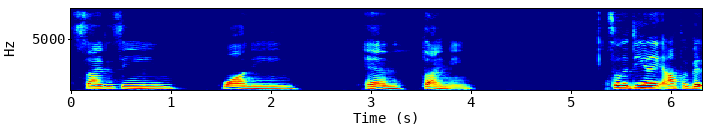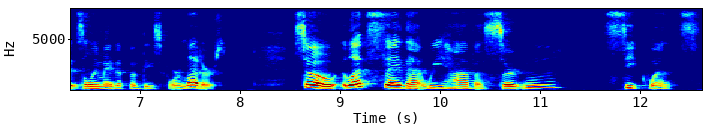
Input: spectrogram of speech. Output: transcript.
cytosine, guanine, and thymine. So the DNA alphabet is only made up of these four letters. So let's say that we have a certain sequence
